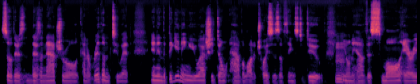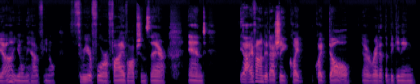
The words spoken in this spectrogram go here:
So there's there's a natural kind of rhythm to it. And in the beginning, you actually don't have a lot of choices of things to do. Mm. You only have this small area. You only have you know three or four or five options there, and yeah, I found it actually quite quite dull uh, right at the beginning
